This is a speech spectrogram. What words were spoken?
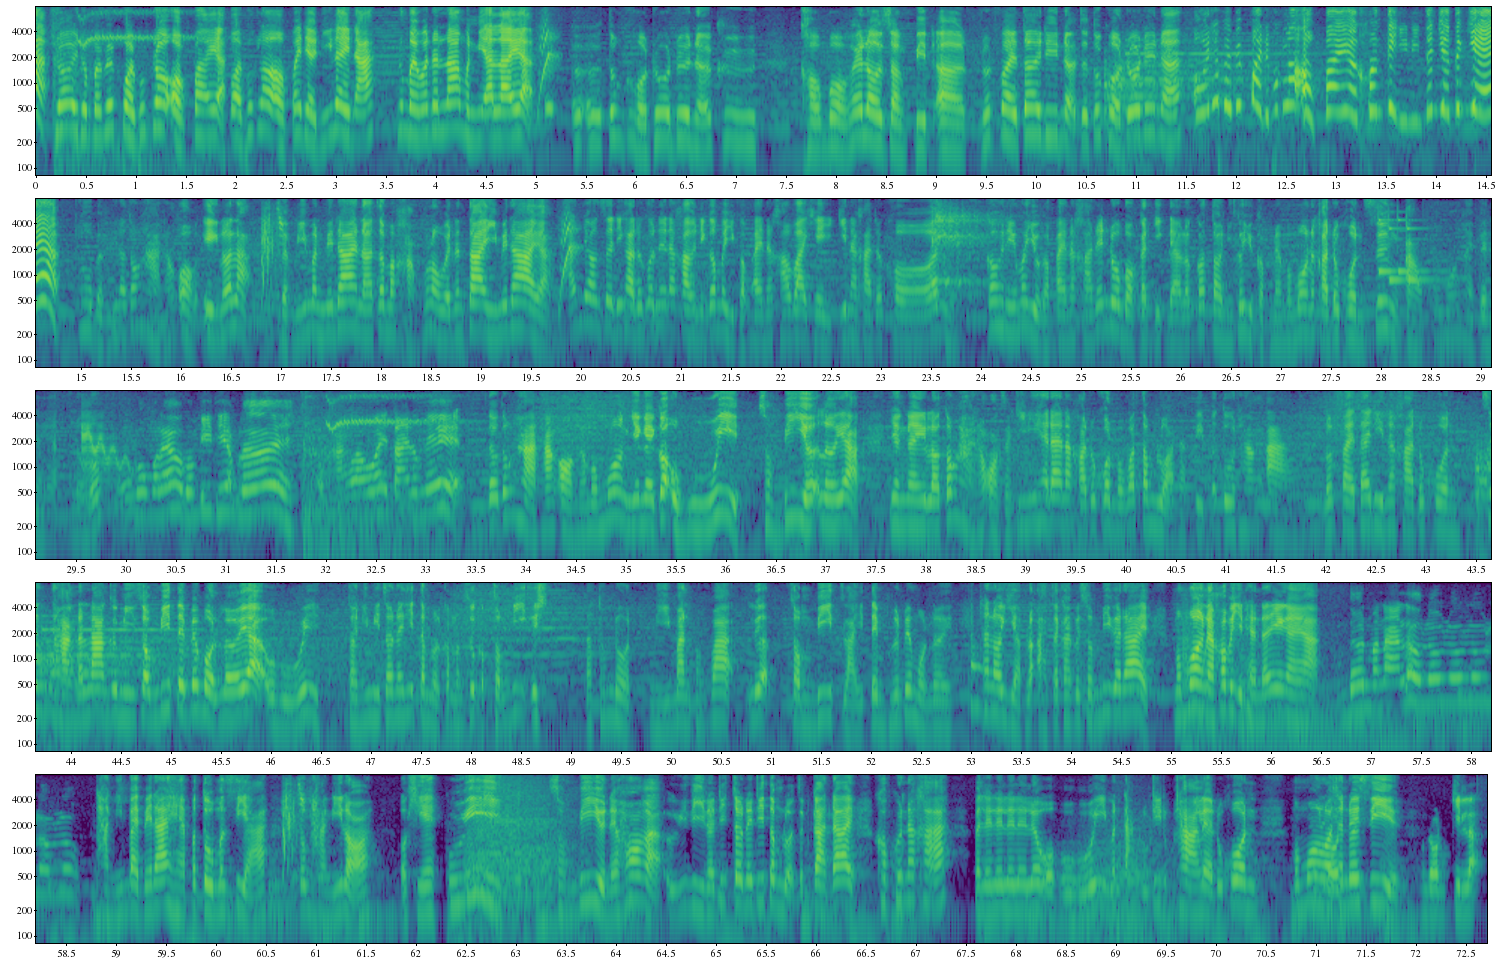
อะใช่ทำไมไม่ปล่อยพวกเราออกไปอะปล่อยพวกเราออกไปเดี๋ยวนี้เลยนะรู้ไหมว่าด้านล่างมันมีอะไรอะเออเออต้องขอโทษด้วยนะคือ เขาบอกให้เราสั่งปิดอ่ารถไฟใต้ดินอะจะต้องขอโทษด้วยนะ โอ้ยทำไมไม่ปล่อยเดี๋ยวพวกเราออกไปอะ คนติดอยู่นี่ตั้งเยอะตั้งแยะ โทษแบบนี้เราต้องหาทางออกเองแล้วล่ะ แบบนี้มันไม่ได้นะ จะมาขังพวกเราไว้ด้านใต้อย่างนี้ไม่ได้อะ อันยองสวัสดีค่ะทุกคนด้วยนะคะ วันนี้ก็มาอยู่กับไอนะคะ YK ยิกินะคะ ทุกคน ก็วันนี้มาอยู่กับไอนะคะเล่นโดบอกกันอีกแล้ว แล้วก็ตอนนี้ก็อยู่กับนายมะม่วงนะคะ ทุกคน ซึ่งอ้าวมะม่วงหายไปไหนอะฮัลโหลลงลงมาแล้วซอมบี้เทียบเลย เอาขังเราไว้ตายตรงนี้ เราต้องหาทางออกนะมะม่วง ยังไงก็โอ้โหยซอมบี้เยอะเลยอะ ยังไงเราต้องหาทางออกจากที่นี่ให้ได้นะคะ ทุกคน เพราะว่าตำรวจนะปิดประตูทางอ่างรถไฟใต้ดินนะคะ ทุกคน ซึ่งทางด้านล่างคือมีซอมบี้เต็มไปหมดเลยอะโอ้โหยตอนนี้มีเจ้าหน้าที่ตำรวจกำลังสู้กับซอมบี้อิชเราต้องโดดหนีมันเพราะว่าเลือดซอมบี้ไหลเต็มพื้นไปหมดเลย ถ้าเราเหยียบเราอาจจะกลายเป็นซอมบี้ก็ได้มะม่วงนะเข้าไปอยู่แทนได้ยังไงอะผมเดินมานานแล้วเร็วเร็วเร็วเร็วเร็วทางนี้ไปไม่ได้แฮะประตูมันเสีย ตรงทางนี้เหรอ โอเค อุ้ยซอมบี้อยู่ในห้องอะอุ้ยดีนะที่เจ้าหน้าที่ตำรวจจัดการได้ ขอบคุณนะคะ ไปเร็วๆๆๆๆโอ้โหมันดักทุกที่ทุกทางเลยอะทุกคนมะม่วงรอฉันด้วยสิมันโดนกินละ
